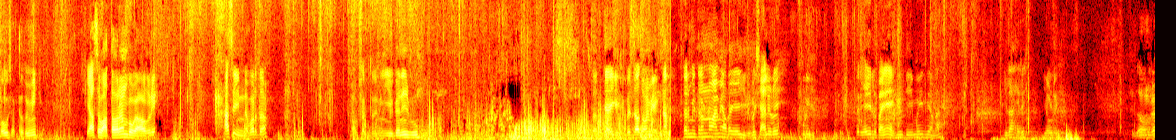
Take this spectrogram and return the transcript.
बघू शकता तुम्ही. हे असं वातावरण बघ गावाकडे असं हिंड पडतं. बघू शकता तुम्ही हे गणेश भाऊ. तर त्या हिरीपास जातो आम्ही एकदा. तर मित्रांनो आम्ही आता या हिरीपाशी आलेलो आहे. पुढे. तर ह्या हिरीला पाणी आहे ते माहीत नाही आला हिला आहे रे एवढं जाऊन का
